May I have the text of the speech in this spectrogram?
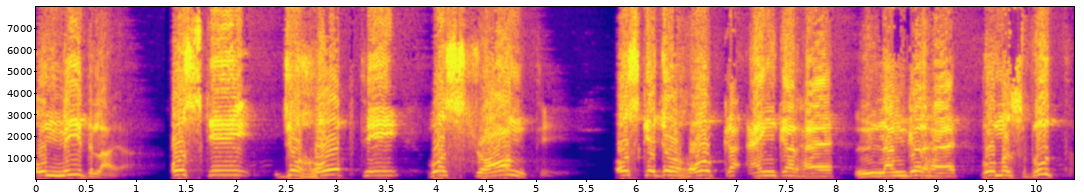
امید لایا۔ اس کی جو ہوپ تھی وہ اسٹرانگ تھی۔ اس کے جو ہوپ کا اینکر ہے، لنگر ہے، وہ مضبوط تھا۔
